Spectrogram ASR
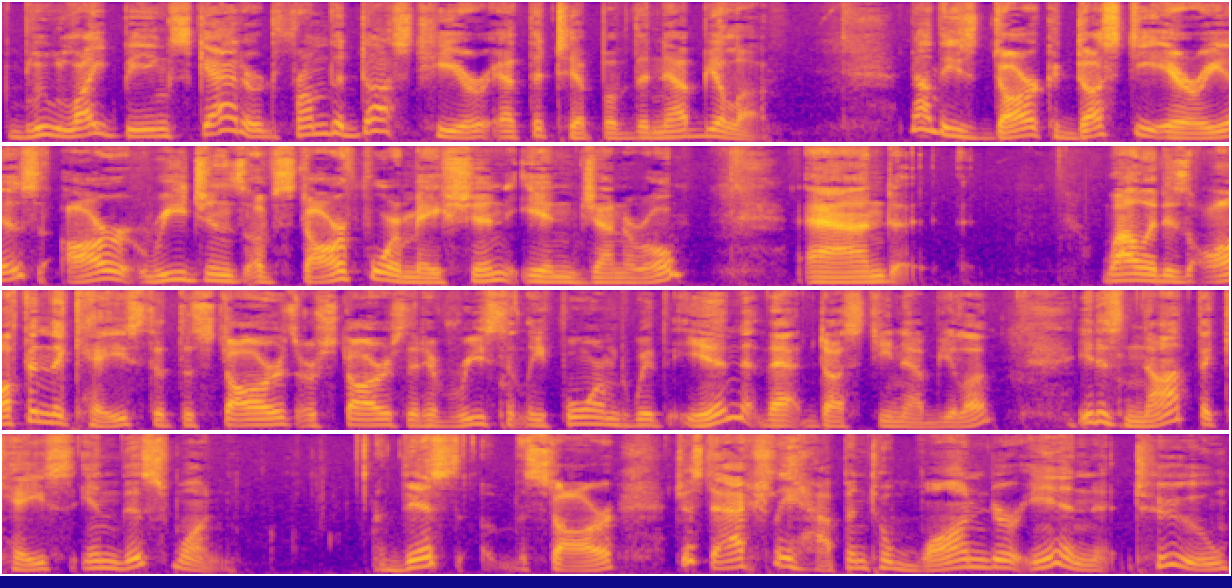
blue light being scattered from the dust here at the tip of the nebula. Now, these dark, dusty areas are regions of star formation in general, and while it is often the case that the stars are stars that have recently formed within that dusty nebula, it is not the case in this one this star just actually happened to wander in to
